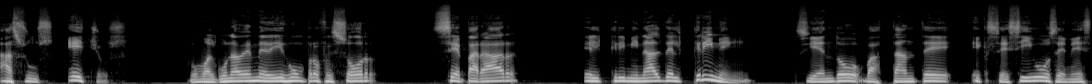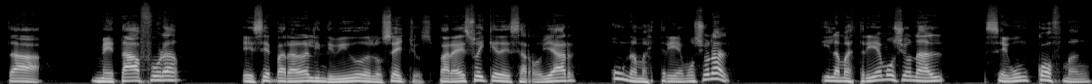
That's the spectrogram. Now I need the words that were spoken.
a sus hechos. Como alguna vez me dijo un profesor, separar el criminal del crimen, siendo bastante excesivos en esta metáfora, es separar al individuo de los hechos. Para eso hay que desarrollar una maestría emocional. Y la maestría emocional, según Kaufman,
